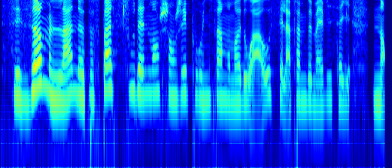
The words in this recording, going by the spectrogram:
Ces hommes-là ne peuvent pas soudainement changer pour une femme en mode waouh, c'est la femme de ma vie, ça y est. Non.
